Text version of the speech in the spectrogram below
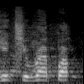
Get you wrap up.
